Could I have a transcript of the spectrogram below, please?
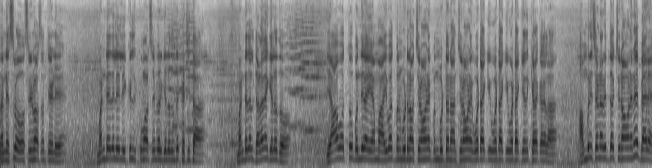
ನನ್ನ ಹೆಸರು ಶ್ರೀನಿವಾಸ್ ಅಂತೇಳಿ. ಮಂಡ್ಯದಲ್ಲಿ ನಿಖಿಲ್ ಕುಮಾರಸ್ವಾಮಿ ಅವ್ರು ಗೆಲ್ಲೋದಂತೂ ಖಚಿತ. ಮಂಡ್ಯದಲ್ಲಿ ದಳನೇ ಗೆಲ್ಲೋದು. ಯಾವತ್ತೂ ಬಂದಿಲ್ಲ ಎಮ್ಮ ಐವತ್ತು ಬಂದ್ಬಿಟ್ಟು ನಾವು ಚುನಾವಣೆಗೆ ಬಂದ್ಬಿಟ್ಟು ನಾನು ಚುನಾವಣೆಗೆ ಓಟ್ ಹಾಕಿ ಓಟ್ ಹಾಕಿ ಓಟ್ ಹಾಕಿ ಅಂತ ಕೇಳೋಕ್ಕಾಗಲ್ಲ. ಅಂಬರೀಷ್ ಇದ್ದಾಗ ಚುನಾವಣೆನೇ ಬೇರೆ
